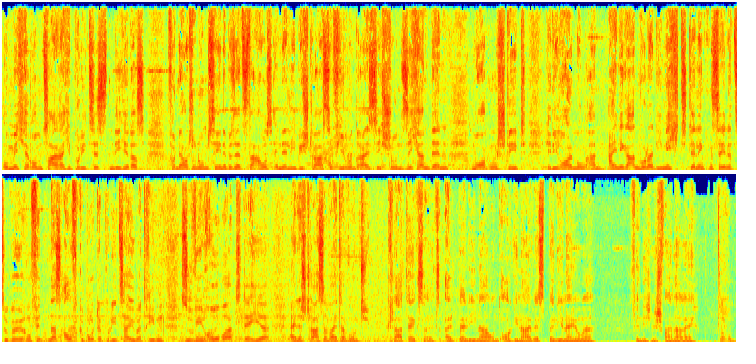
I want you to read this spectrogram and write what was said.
Um mich herum zahlreiche Polizisten, die hier das von der autonomen Szene besetzte Haus in der Liebigstraße 34 schon sichern, denn morgen steht hier die Räumung an. Einige Anwohner, die nicht der linken Szene zugehören, finden das Aufgebot der Polizei übertrieben, so wie Robert, der hier eine Straße weiter wohnt. Klartext als Altberliner und Original Westberliner Junge finde ich eine Schweinerei. Warum?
